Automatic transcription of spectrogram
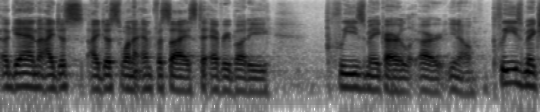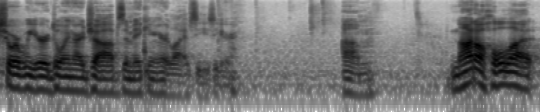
again, I just, I just want to emphasize to everybody, please make our, our, you know, please make sure we are doing our jobs and making our lives easier. Um, not a whole lot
